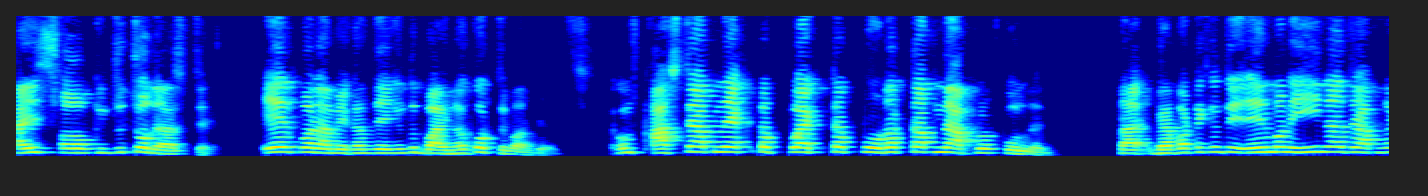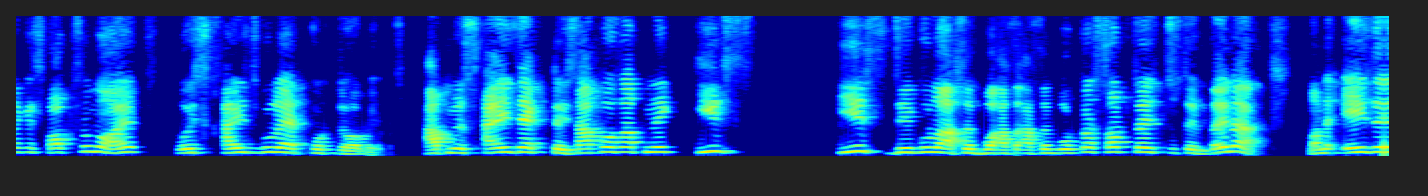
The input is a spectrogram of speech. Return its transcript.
সাইজ সহ কিন্তু চলে আসছে। এরপরে আমি এখান থেকে কিন্তু বাই নাও করতে পারব। এখন ফার্স্টে আপনি একটা একটা প্রোডাক্ট আপনি আপলোড করলেন তা ব্যাপারটা কিন্তু এর মানে এই না যে আপনাকে সব সময় ওই সাইজগুলো অ্যাড করতে হবে। আপনি সাইজ একটাই। সাপোজ আপনি কিডস কিডস যেগুলো আছে, আছে- বোরকার সব সাইজ তো সেম তাই না? মানে এই যে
